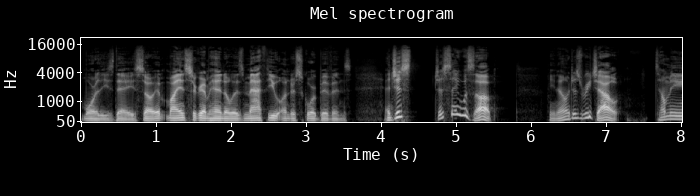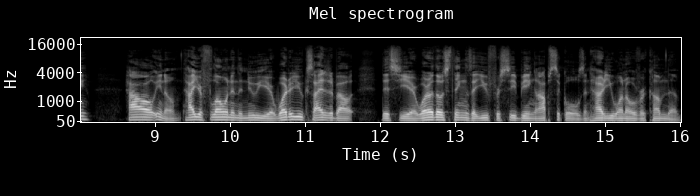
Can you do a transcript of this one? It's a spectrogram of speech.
more these days. So my Instagram handle is Matthew underscore Bivens. And just just say what's up. You know, just reach out. Tell me how, you know, how you're flowing in the new year. What are you excited about this year? What are those things that you foresee being obstacles and how do you want to overcome them?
